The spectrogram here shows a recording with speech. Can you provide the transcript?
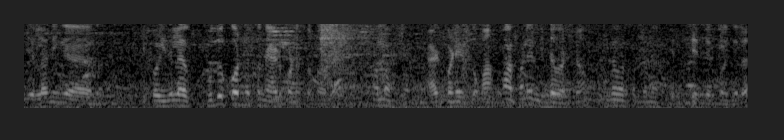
இதெல்லாம் நீங்கள் இப்போ இதில் புது கோர்னஸ் ஒன்று ஆட் பண்ண சொன்னாங்க ஆமாம் சார் ஆட் பண்ணியிருக்கோமா ஆ பண்ணிருக்கோம். இந்த வருஷம்? இந்த வருஷம் சேர்த்துருக்கோம் இதில்?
